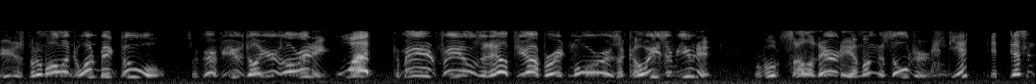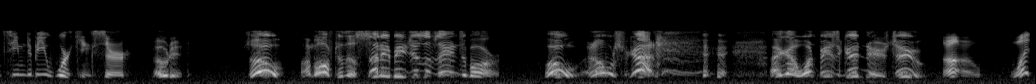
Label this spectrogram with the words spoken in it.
You just put them all into one big pool. So Grif used all yours already. What? Command feels it helps you operate more as a cohesive unit. Promotes solidarity among the soldiers. And yet, it doesn't seem to be working, sir. Noted. So, I'm off to the sunny beaches of Zanzibar. Oh, and I almost forgot. I got one piece of good news, too. Uh oh. What?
